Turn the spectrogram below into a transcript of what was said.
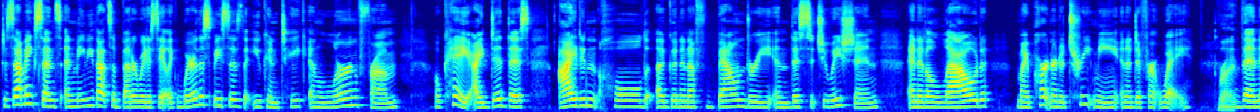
Does that make sense? And maybe that's a better way to say it. Like, where are the spaces that you can take and learn from? Okay, I did this. I didn't hold a good enough boundary in this situation, and it allowed my partner to treat me in a different way Right. than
